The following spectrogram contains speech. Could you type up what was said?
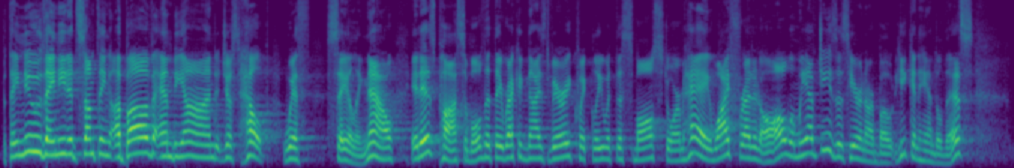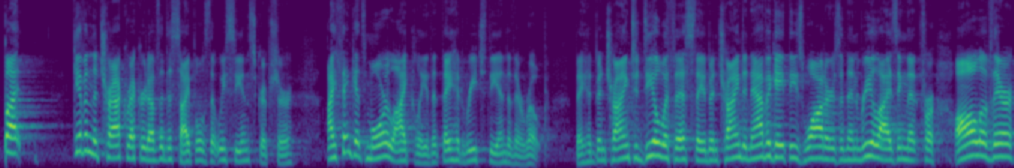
But they knew they needed something above and beyond just help with sailing. Now, it is possible that they recognized very quickly with this small storm hey, why fret at all when we have Jesus here in our boat? He can handle this. But given the track record of the disciples that we see in Scripture, I think it's more likely that they had reached the end of their rope. They had been trying to deal with this, they had been trying to navigate these waters, and then realizing that for all of their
